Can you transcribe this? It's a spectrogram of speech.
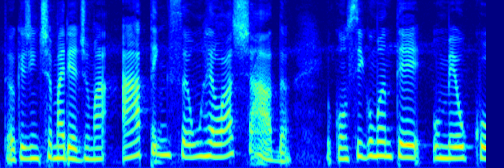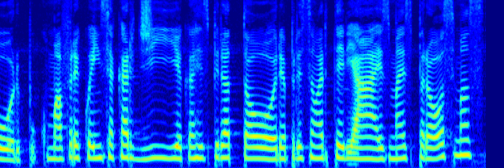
Então, é o que a gente chamaria de uma atenção relaxada. Eu consigo manter o meu corpo com uma frequência cardíaca, respiratória, pressão arteriais mais próximas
